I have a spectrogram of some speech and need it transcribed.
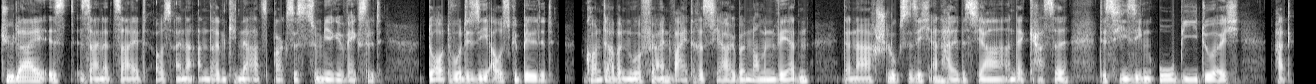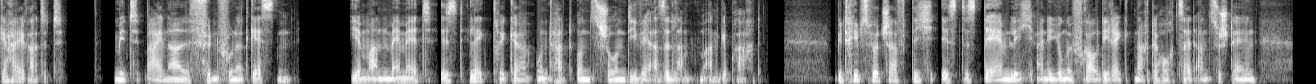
Thülei ist seinerzeit aus einer anderen Kinderarztpraxis zu mir gewechselt. Dort wurde sie ausgebildet konnte aber nur für ein weiteres Jahr übernommen werden, danach schlug sie sich ein halbes Jahr an der Kasse des hiesigen Obi durch, hat geheiratet. Mit beinahe 500 Gästen. Ihr Mann Mehmet ist Elektriker und hat uns schon diverse Lampen angebracht. Betriebswirtschaftlich ist es dämlich, eine junge Frau direkt nach der Hochzeit anzustellen,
